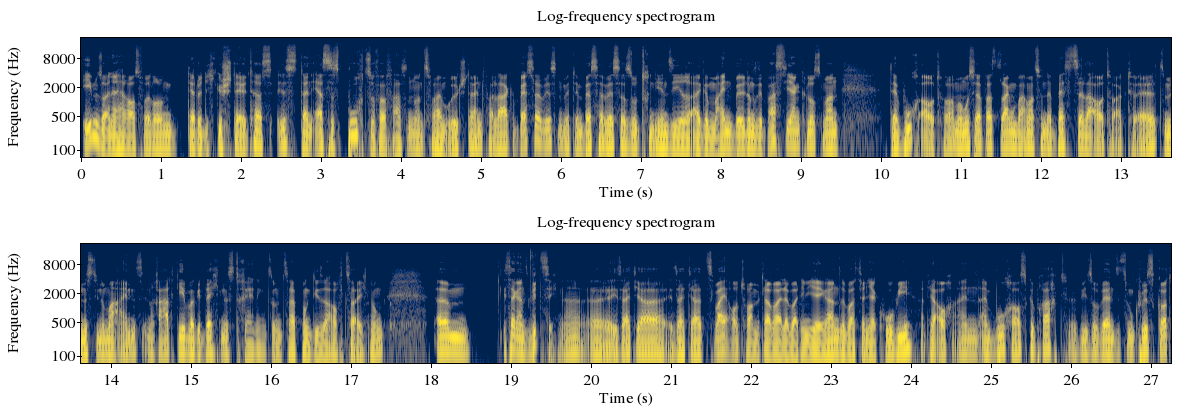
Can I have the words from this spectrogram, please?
Ebenso eine Herausforderung, der du dich gestellt hast, ist dein erstes Buch zu verfassen und zwar im Ulstein Verlag Besserwissen mit dem Besserwisser. So trainieren sie ihre Allgemeinbildung. Sebastian Klussmann, der Buchautor, man muss ja fast sagen, bei Amazon der Bestseller-Autor aktuell, zumindest die Nummer eins in Ratgeber Gedächtnistraining zum Zeitpunkt dieser Aufzeichnung. Ähm, ist ja ganz witzig, ne? Äh, ihr seid ja, ihr seid ja zwei Autoren mittlerweile bei den Jägern. Sebastian Jacobi hat ja auch ein, ein Buch rausgebracht. Wieso werden sie zum Quizgott?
